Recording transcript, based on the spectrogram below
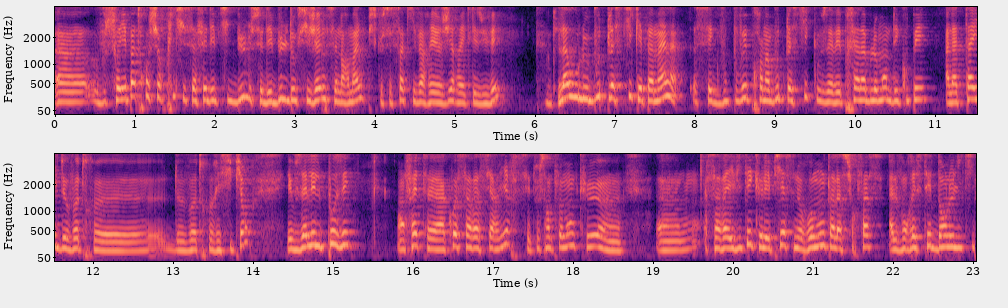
Euh, vous soyez pas trop surpris si ça fait des petites bulles, c'est des bulles d'oxygène, c'est normal, puisque c'est ça qui va réagir avec les UV. Là où le bout de plastique est pas mal, c'est que vous pouvez prendre un bout de plastique que vous avez préalablement découpé à la taille de votre, euh, de votre récipient, et vous allez le poser. En fait, euh, à quoi ça va servir? C'est tout simplement que euh, ça va éviter que les pièces ne remontent à la surface, elles vont rester dans le liquide.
